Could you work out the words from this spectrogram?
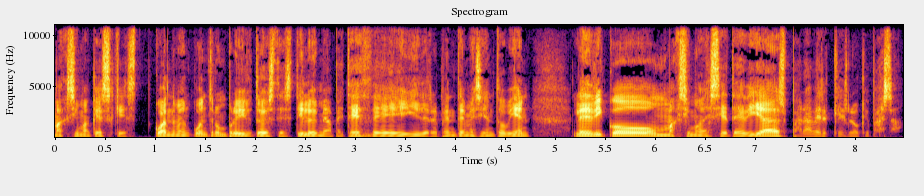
máxima que es que cuando me encuentro un proyecto de este estilo y me apetece y de repente me siento bien, le dedico un máximo de siete días para ver qué es lo que pasa.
